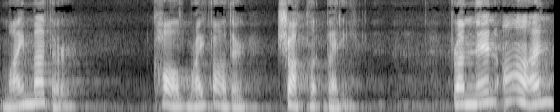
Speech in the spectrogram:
my mother called my father Chocolate Buddy. From then on,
